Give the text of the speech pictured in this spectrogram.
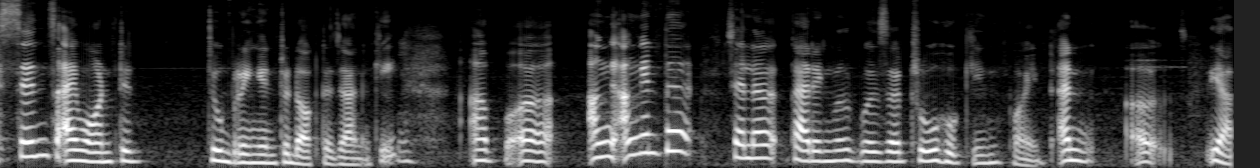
Essence I wanted to bring in to doctor Janaki അപ്പോൾ അങ്ങനത്തെ ചില കാര്യങ്ങൾ was a true hooking point and yeah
